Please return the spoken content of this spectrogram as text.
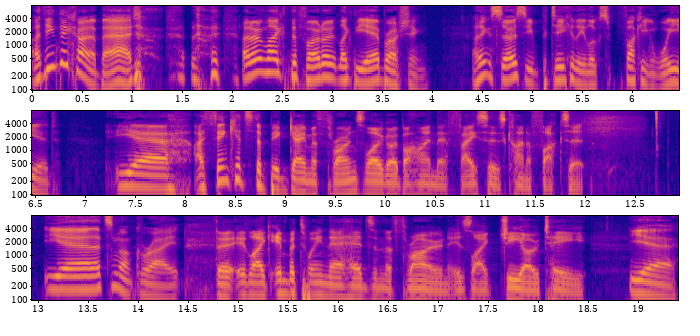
I think they're kind of bad. I don't like the photo, like the airbrushing. I think Cersei particularly looks fucking weird. Yeah, I think it's the big Game of Thrones logo behind their faces kind of fucks it. Yeah, that's not great. The it, like in between their heads and the throne is like GOT, Yeah.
